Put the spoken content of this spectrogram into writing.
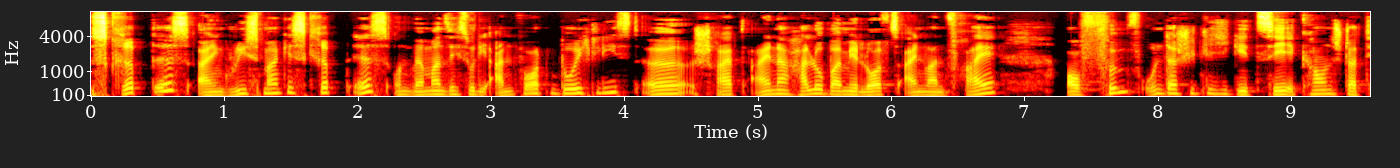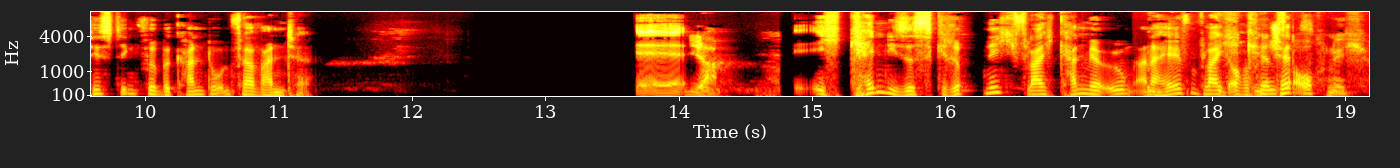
Skript ist, ein Greasemonkey-Skript ist und wenn man sich so die Antworten durchliest, äh, schreibt einer, hallo, bei mir läuft's einwandfrei, auf fünf unterschiedliche GC-Accounts Statistiken für Bekannte und Verwandte. Äh, Ja. ich kenne dieses Skript nicht, vielleicht kann mir irgendeiner helfen, vielleicht ich auch im Chat. auch nicht.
